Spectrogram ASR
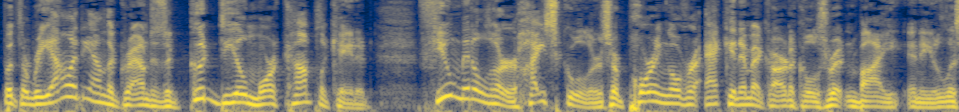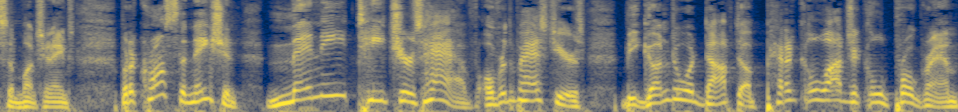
but the reality on the ground is a good deal more complicated. Few middle or high schoolers are poring over academic articles written by, and he lists a bunch of names, but across the nation, many teachers have, over the past years, begun to adopt a pedagogical program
